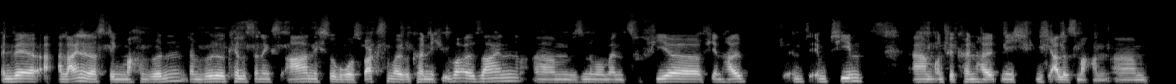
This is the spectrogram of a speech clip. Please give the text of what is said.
wenn wir alleine das Ding machen würden, dann würde Calisthenics A nicht so groß wachsen, weil wir können nicht überall sein. Ähm, wir sind im Moment zu vier, viereinhalb im, im Team ähm, und wir können halt nicht, nicht alles machen. Ähm,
